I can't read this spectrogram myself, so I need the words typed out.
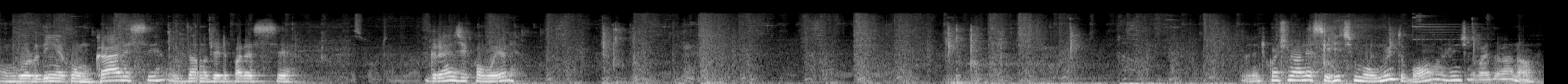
Um gordinho com um cálice, o dano dele parece ser grande como ele. Se a gente continuar nesse ritmo muito bom, a gente não vai durar não.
